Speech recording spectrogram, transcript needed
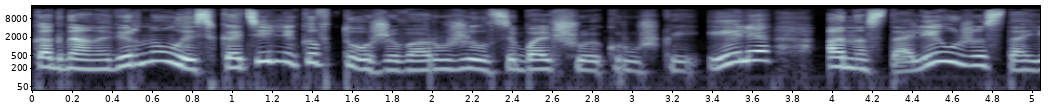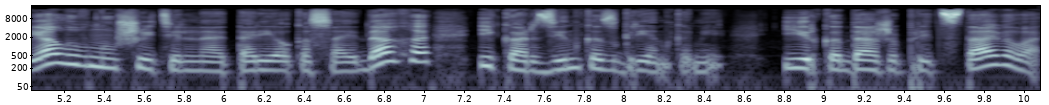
Когда она вернулась, Котельников тоже вооружился большой кружкой Эля, а на столе уже стояла внушительная тарелка сайдаха и корзинка с гренками. Ирка даже представила,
